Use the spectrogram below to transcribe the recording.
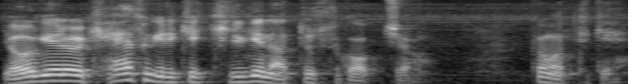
여기를 계속 이렇게 길게 놔둘 수가 없죠. 그럼 어떻게?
